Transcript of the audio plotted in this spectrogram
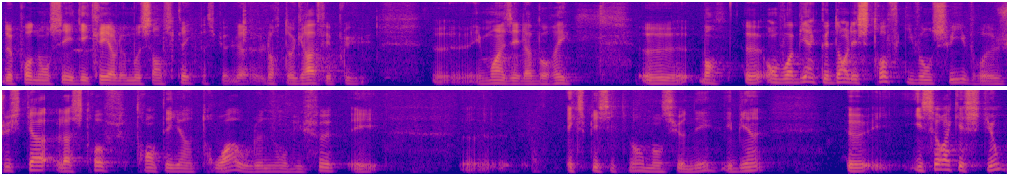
de prononcer et d'écrire le mot sanskrit, parce que l'orthographe est, euh, moins élaborée. Euh, bon, euh, on voit bien que dans les strophes qui vont suivre, jusqu'à la strophe 31.3, où le nom du feu est explicitement mentionné, eh bien, il sera question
